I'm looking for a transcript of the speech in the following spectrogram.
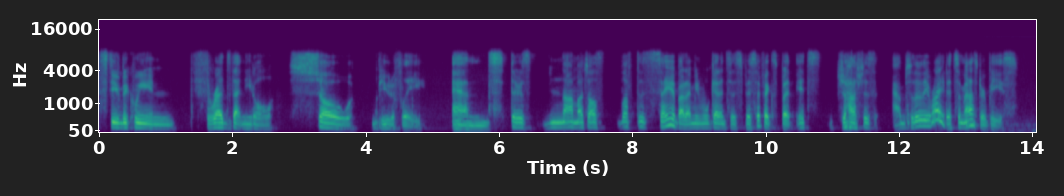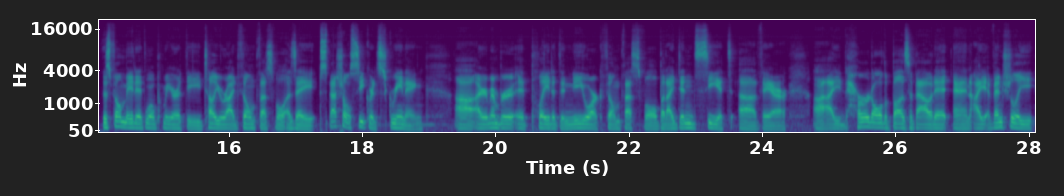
steve mcqueen threads that needle so beautifully. And there's not much else left to say about it. I mean we'll get into specifics but it's josh is absolutely right. It's a masterpiece. This film made its world premiere at the Telluride Film Festival as a special secret screening. Uh, I remember it played at the New York Film Festival, but I didn't see it uh, there. Uh, I heard all the buzz about it, and I eventually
